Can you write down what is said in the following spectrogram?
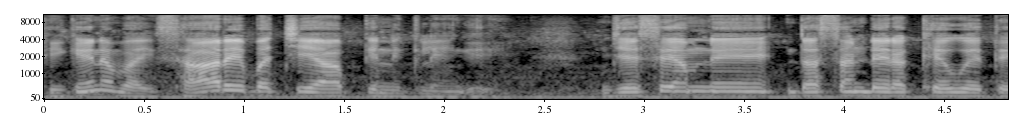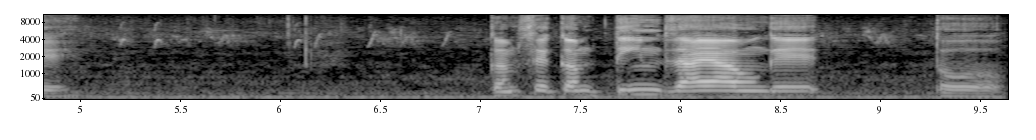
ठीक है ना भाई? सारे बच्चे आपके निकलेंगे। जैसे हमने दस अंडे रखे हुए थे। कम से कम तीन ज़ाया होंगे तो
